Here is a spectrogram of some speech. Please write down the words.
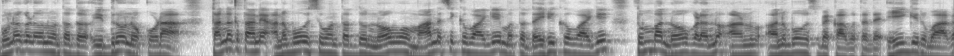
ಗುಣಗಳು ಅನ್ನುವಂಥದ್ದು ಇದ್ರೂ ಕೂಡ ತನಗೆ ತಾನೇ ಅನುಭವಿಸುವಂಥದ್ದು ನೋವು ಮಾನಸಿಕವಾಗಿ ಮತ್ತು ದೈಹಿಕವಾಗಿ ತುಂಬ ನೋವುಗಳನ್ನು ಅನು, ಅನುಭವಿಸಬೇಕಾಗುತ್ತದೆ. ಹೀಗಿರುವಾಗ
